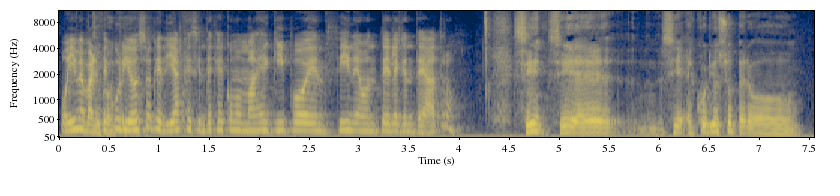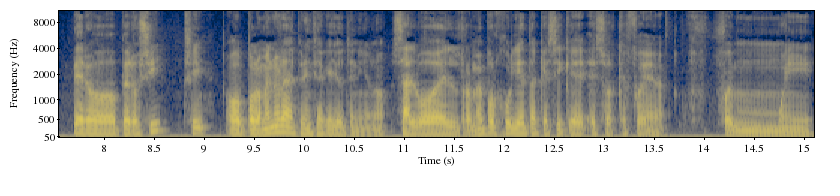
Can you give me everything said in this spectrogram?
Oye, me parece curioso que digas que sientes que hay como más equipo en cine o en tele que en teatro. Sí, sí, es, sí, es curioso, pero, pero, pero sí, sí. O por lo menos la experiencia que yo he tenido, ¿no? Salvo el Romeo por Julieta, que sí que eso es que fue, fue muy...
